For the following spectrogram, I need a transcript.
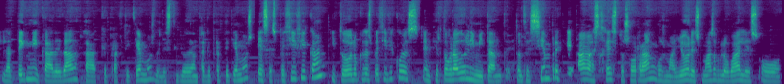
la técnica de danza que practiquemos, del estilo de danza que practiquemos, es específica y todo lo que es específico es en cierto grado limitante. Entonces, siempre que hagas gestos o rangos mayores, más globales o,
